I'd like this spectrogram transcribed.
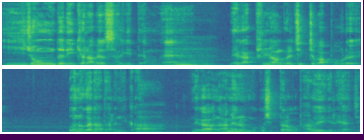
이종들이 결합해서 살기 때문에 음. 내가 필요한 걸 직접 앞으로 언어가 다 다르니까 아. 내가 라면을 먹고 싶다라고 바로 얘기를 해야지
